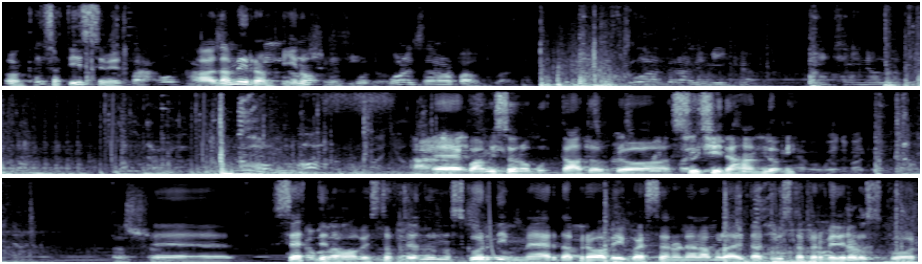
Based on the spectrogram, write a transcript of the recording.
Oh, incazzatissimi. Ah, dammi il rampino. Eh, qua mi sono buttato proprio suicidandomi. Eh, 7-9, sto facendo uno score di merda, però vabbè, questa non è la modalità giusta per vedere lo score.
